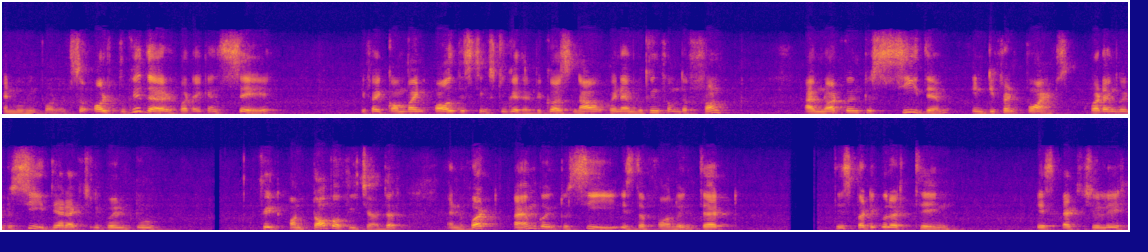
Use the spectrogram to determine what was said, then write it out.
and moving forward. So altogether, what I can say, if I combine all these things together, because now when I'm looking from the front, I'm not going to see them in different points. What I'm going to see, they're actually going to fit on top of each other. And what I am going to see is the following that this particular thing is actually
